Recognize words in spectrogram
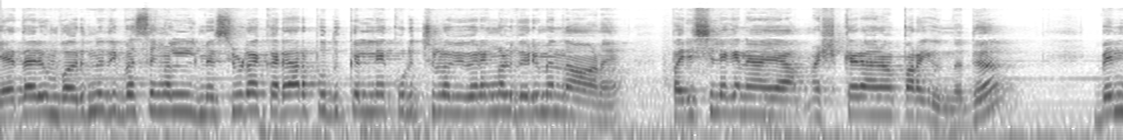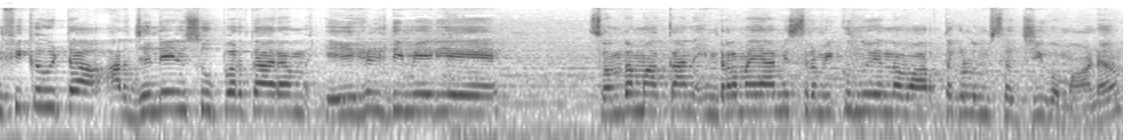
ഏതായാലും വരുന്ന ദിവസങ്ങളിൽ മെസ്സിയുടെ കരാർ പുതുക്കലിനെ കുറിച്ചുള്ള വിവരങ്ങൾ വരുമെന്നാണ് പരിശീലകനായ മഷ്കരാനോ പറയുന്നത് ബെൻഫിക്ക വിട്ട അർജന്റീൻ സൂപ്പർ താരം ഏഹിൽ ഡിമേരിയയെ സ്വന്തമാക്കാൻ ഇന്റർമയാമി ശ്രമിക്കുന്നു എന്ന വാർത്തകളും സജീവമാണ്.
